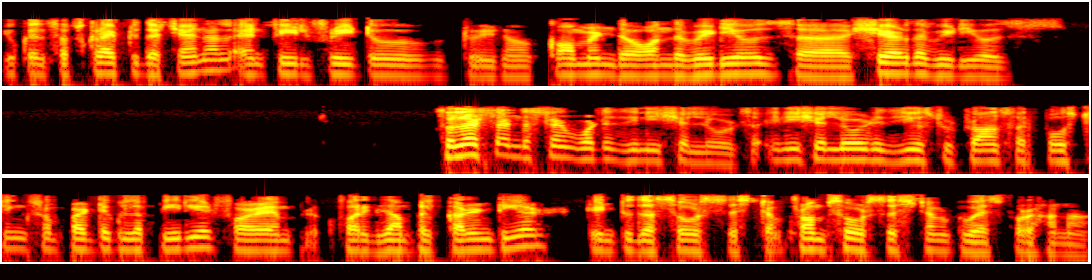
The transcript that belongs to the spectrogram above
you can subscribe to the channel and feel free to to you know comment on the videos, uh, share the videos so let's understand what is initial load. So initial load is used to transfer postings from particular period, for, for example, current year into the source system, from source system to S4 HANA.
